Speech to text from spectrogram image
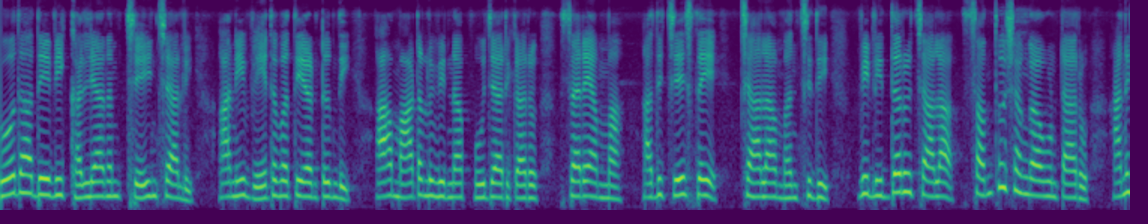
గోదాదేవి కళ్యాణం చేయించాలి అని వేదవతి అంటుంది. ఆ మాటలు విన్న పూజారి గారు సరే అమ్మా అది చేస్తే చాలా మంచిది వీళ్ళిద్దరూ చాలా సంతోషంగా ఉంటారు అని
